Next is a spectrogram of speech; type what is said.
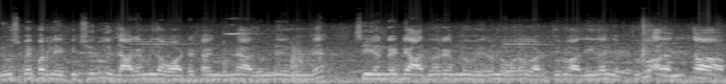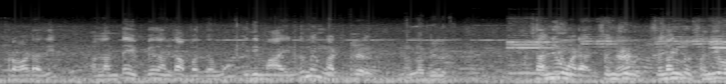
న్యూస్ పేపర్ లేపించారు ఈ జాగా మీద వాటర్ ట్యాంక్ ఉండే అది ఉండే ఇది ఉండే. సిఎన్ రెడ్డి ఆధ్వర్యంలో వేరే ఎవరో కడుతురు అది ఇది అని చెప్తున్నారు అదంతా ఫ్రాడ్ అది. వాళ్ళంతా చెప్పేది అంతా అబద్ధము. ఇది మా ఇల్లు మేము కట్టుకోలేదు సంజీవ్ మా డాడీ. సంజీవ్. సంజీవ్. సంజీవ.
